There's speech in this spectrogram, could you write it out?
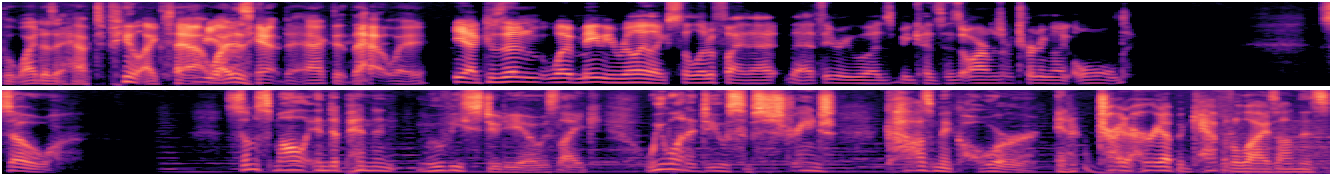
but why does it have to be like that? Why does he have to act it that way? Yeah, because then what made me really like solidify that that theory was because his arms are turning like old. So, some small independent movie studios like, we want to do some strange cosmic horror and try to hurry up and capitalize on this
